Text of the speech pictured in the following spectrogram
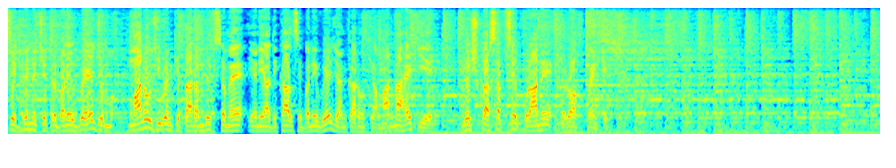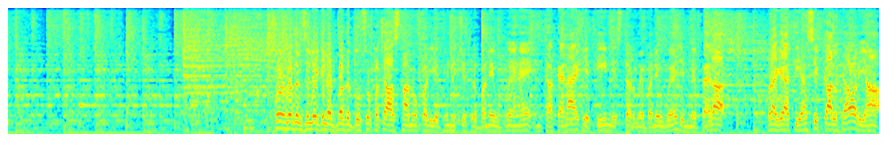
से भिन्न चित्र बने हुए हैं, जो मानव जीवन के प्रारंभिक समय, यानी आदिकाल से बने हुए जानकारों का मानना है कि ये विश्व का सबसे पुराने रॉक पेंटिंग। सोनभद्र ज़िले के लगभग 250 स्थानों पर ये भिन्न चित्र बने हुए हैं। इनका कहना है कि तीन स्तर में बने हुए हैं, जिनमें पहला प्रागैतिहासिक काल का और यहाँ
